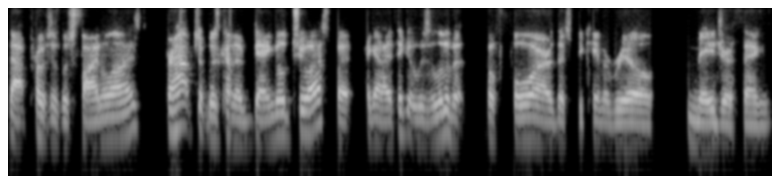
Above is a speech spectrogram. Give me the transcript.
that process was finalized. Perhaps it was kind of dangled to us, but again, I think it was a little bit before this became a real major thing.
